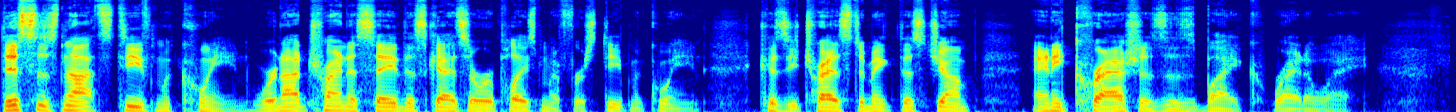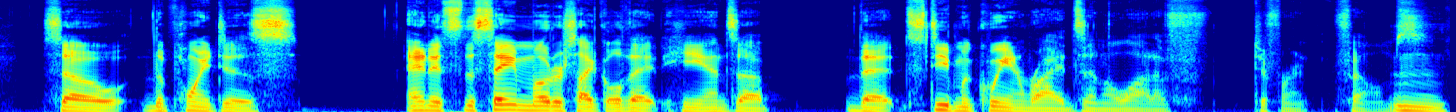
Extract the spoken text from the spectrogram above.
this is not Steve McQueen. We're not trying to say this guy's a replacement for Steve McQueen because he tries to make this jump and he crashes his bike right away. So the point is, and it's the same motorcycle that he ends up that Steve McQueen rides in a lot of different films. Mm.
